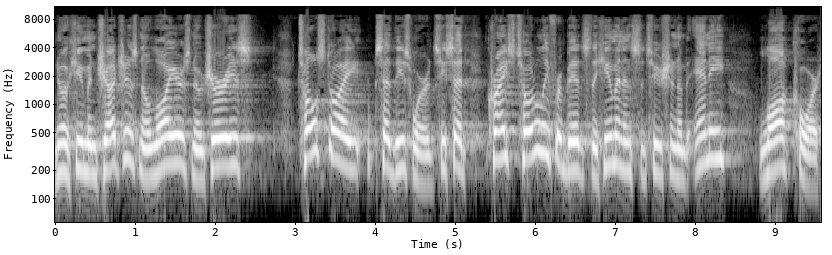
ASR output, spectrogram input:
no human judges, no lawyers, no juries. Tolstoy said these words. He said, Christ totally forbids the human institution of any law court,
